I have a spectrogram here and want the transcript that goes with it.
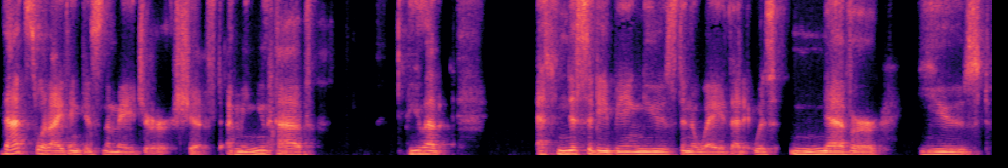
That's what I think is the major shift. I mean, you have you have ethnicity being used in a way that it was never used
